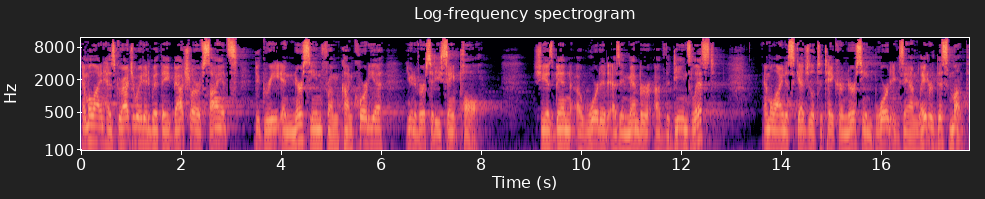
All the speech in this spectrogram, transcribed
Emmeline has graduated with a Bachelor of Science degree in nursing from Concordia University St. Paul. She has been awarded as a member of the Dean's List. Emmeline is scheduled to take her nursing board exam later this month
